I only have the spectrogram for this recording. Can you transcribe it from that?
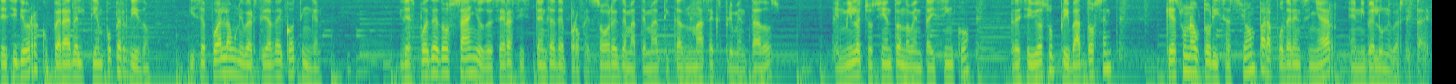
decidió recuperar el tiempo perdido y se fue a la Universidad de Göttingen. Y después de dos años de ser asistente de profesores de matemáticas más experimentados, en 1895 recibió su privat docente, que es una autorización para poder enseñar en nivel universitario.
